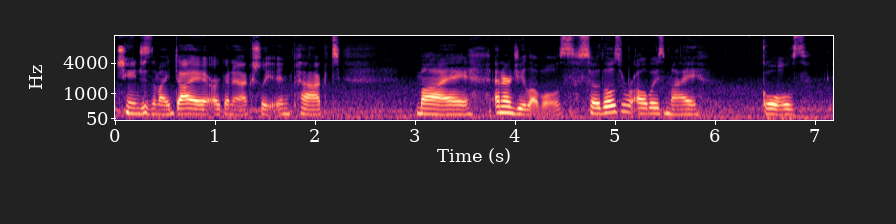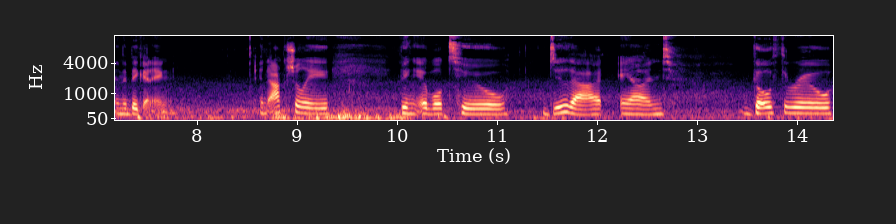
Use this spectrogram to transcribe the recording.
changes in my diet are going to actually impact my energy levels. So, those were always my goals in the beginning. And actually, being able to do that and go through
